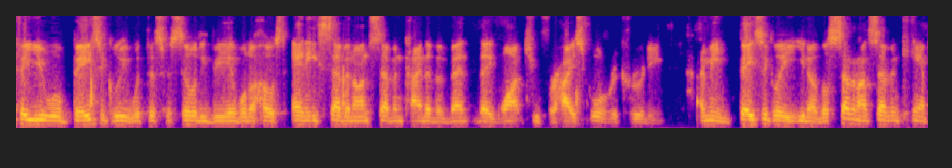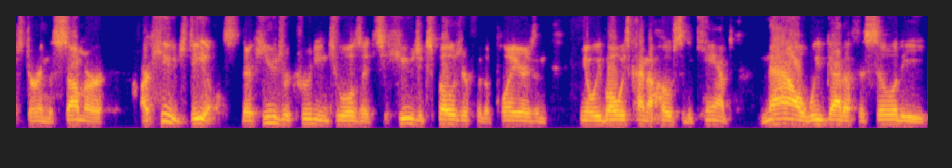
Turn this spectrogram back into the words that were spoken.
FAU will basically, with this facility, be able to host any seven on seven kind of event they want to for high school recruiting. I mean, basically, you know, those seven on seven camps during the summer are huge deals. They're huge recruiting tools. It's huge exposure for the players. And, you know, we've always kind of hosted the camps. Now we've got a facility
